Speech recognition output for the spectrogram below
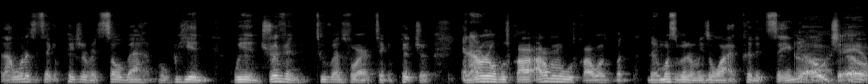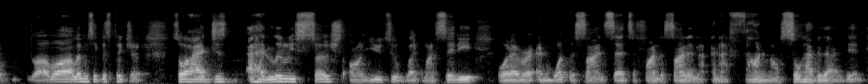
and I wanted to take a picture of it so bad, but we had we had driven too fast for it to take a picture, and I don't know whose car I don't remember whose car it was, but there must have been a reason why I couldn't say yo oh, oh, chill blah blah. Let me take this picture. So I had just I had literally searched on YouTube like my city whatever and what the sign said to find the sign and I, and I found it. I was so happy that I did.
